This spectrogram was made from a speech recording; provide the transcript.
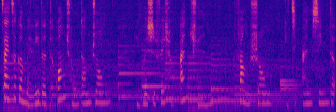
在这个美丽的光球当中，你会是非常安全、放松以及安心的。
